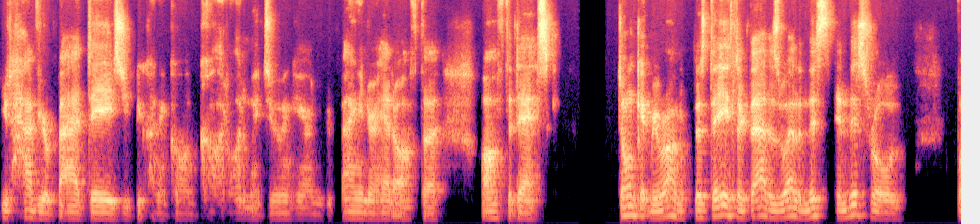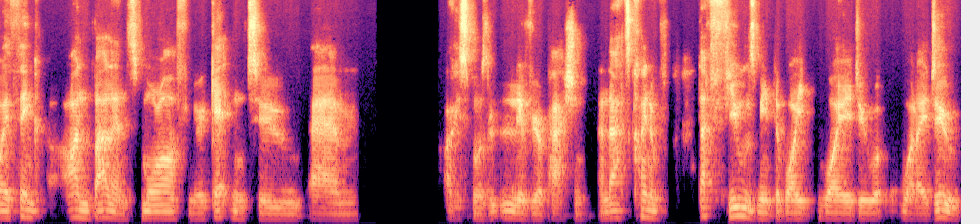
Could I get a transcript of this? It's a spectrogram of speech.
you'd have your bad days. You'd be kind of going, God, what am I doing here? And you'd be banging your head off the off the desk don't get me wrong, there's days like that as well in this in this role. But I think on balance, more often you're getting to um, I suppose live your passion. And that's kind of that fuels me the why why I do what I do.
